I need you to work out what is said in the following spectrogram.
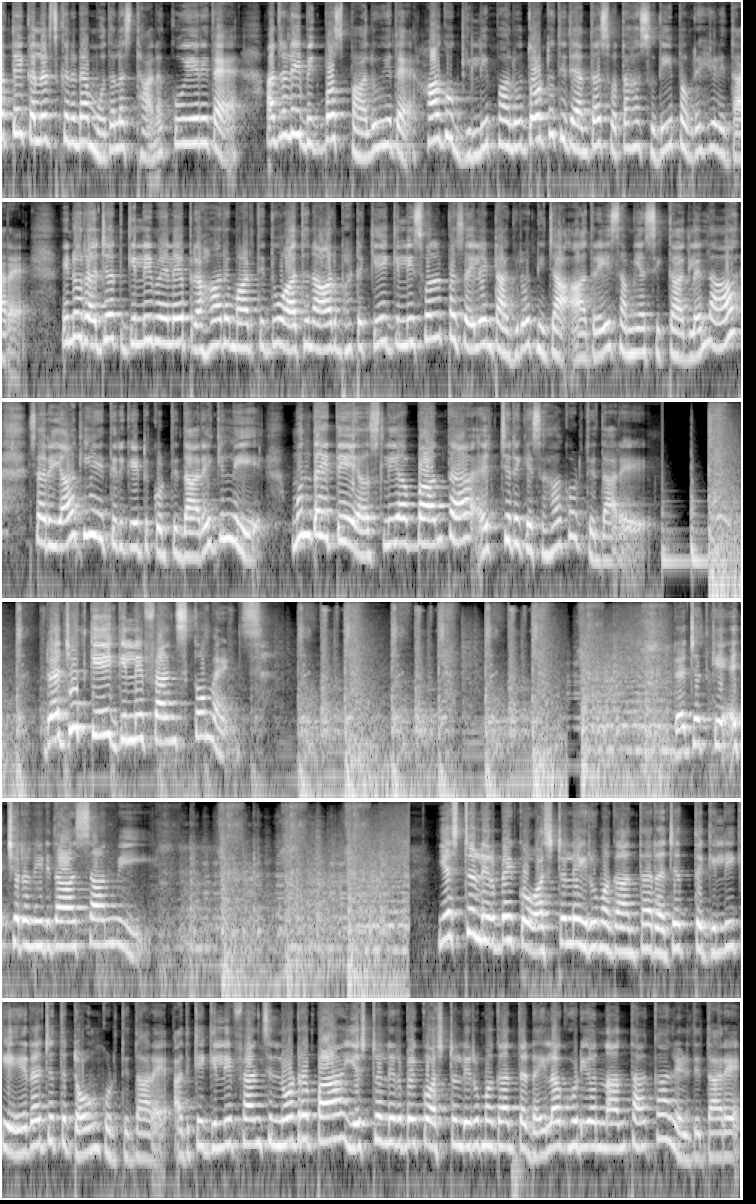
ಮತ್ತೆ ಕಲರ್ಸ್ ಕನ್ನಡ ಮೊದಲ ಸ್ಥಾನಕ್ಕೂ ಏರಿದೆ. ಅದರಲ್ಲಿ ಬಿಗ್ ಬಾಸ್ ಪಾಲು ಇದೆ. ಹಾಗೂ ಗಿಲ್ಲಿ ಪಾಲು ದೊಡ್ಡದಿದೆ ಅಂತ ಸ್ವತಃ ಸುದೀಪ್ ಅವರೇ ಹೇಳಿದ್ದಾರೆ. ಇನ್ನು ರಜತ್ ಗಿಲ್ಲಿ ಮೇಲೆ ಪ್ರಹಾರ ಮಾಡ್ತಿದ್ದು ಆತನ ಆರ್ಭಟಕ್ಕೆ ಗಿಲ್ಲಿ ಸ್ವಲ್ಪ ಸೈಲೆಂಟ್ ಆಗಿರೋದು ನಿಜ. ಆದರೆ ಸಮಯ ಸಿಕ್ಕಾಗ್ಲೆಲ್ಲ ಸರಿಯಾಗಿಯೇ ತಿರುಗೇಟು ಕೊಡ್ತಿದ್ದಾರೆ ಗಿಲ್ಲಿ. ಮುಂದೈತೆ ಅಸ್ಲಿ ಹಬ್ಬ ಅಂತ ಎಚ್ಚರಿಕೆ ಸಹ ಕೊಡ್ತಿದ್ದಾರೆ. ರಜತ್ಗೆ ಗಿಲ್ಲಿ ಫ್ಯಾನ್ಸ್ ಕಾಮೆಂಟ್ಸ್ ರಜತ್ಗೆ ಎಚ್ಚರ ನೀಡಿದ ಸಾನ್ವಿ. ಎಷ್ಟಲ್ಲಿರಬೇಕೋ ಅಷ್ಟಲ್ಲೇ ಇರು ಮಗ ಅಂತ ರಜತ್ ಗಿಲ್ಲಿಗೆ ರಜತ್ ಟಾಂಗ್ ಕೊಡ್ತಿದ್ದಾರೆ. ಅದಕ್ಕೆ ಗಿಲ್ಲಿ ಫ್ಯಾನ್ಸ್ ಇಲ್ಲಿ ನೋಡ್ರಪ್ಪ ಎಷ್ಟಲ್ಲಿರಬೇಕೋ ಅಷ್ಟಲ್ಲಿರು ಮಗ ಅಂತ ಡೈಲಾಗ್ ಹೊಡೆಯೋಣ ಅಂತ ಕಾಲೆಳೆದಿದ್ದಾರೆ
